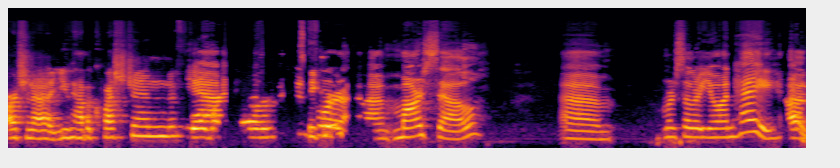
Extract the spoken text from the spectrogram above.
Archana, you have a question for yeah, our for uh, Marcel. Um, Marcel, are you on? Hey. Um,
